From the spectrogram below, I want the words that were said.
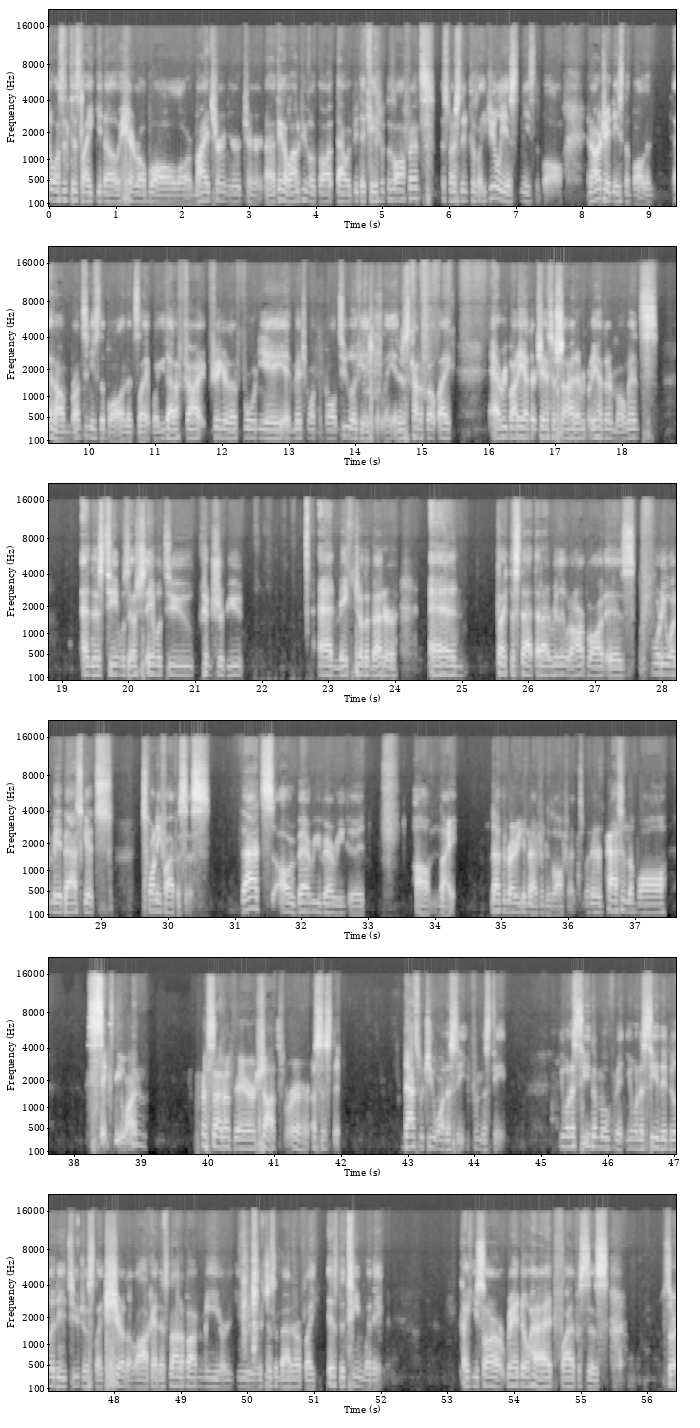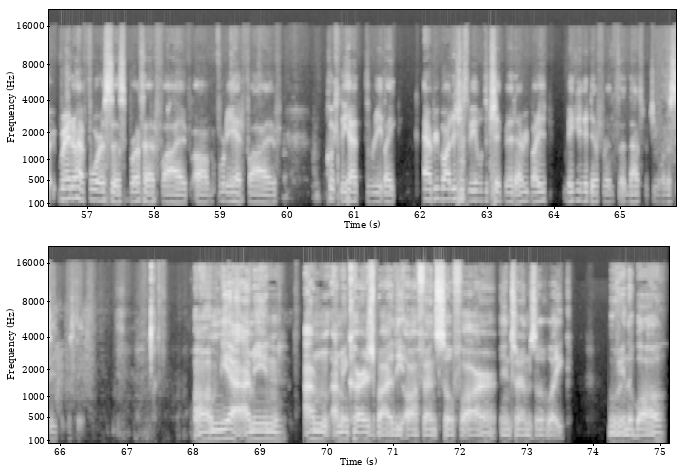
there wasn't this like you know hero ball or my turn your turn. And I think a lot of people thought that would be the case with this offense, especially because like Julius needs the ball and RJ needs the ball and and um Brunson needs the ball and it's like well you got to fi- figure that Fournier and Mitch want the ball too occasionally. And it just kind of felt like everybody had their chance to shine, everybody had their moments, and this team was just able to contribute and make each other better. And like the stat that I really want to harp on is 41 made baskets, 25 assists. That's a very, very good um, night. That's a very good night for this offense. When they're passing the ball, 61% of their shots were assisted. That's what you want to see from this team you want to see the movement. You want to see the ability to just like share the rock. And it's not about me or you. It's just a matter of like, is the team winning? Like you saw, Randle had five assists. Sorry, Randle had four assists. Brunt had five. Um, Fournier had five. Quickley had three. Like everybody's just be able to chip in. Everybody's making a difference, and that's what you want to see from this team. Um. Yeah. I mean, I'm I'm encouraged by the offense so far in terms of like moving the ball.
